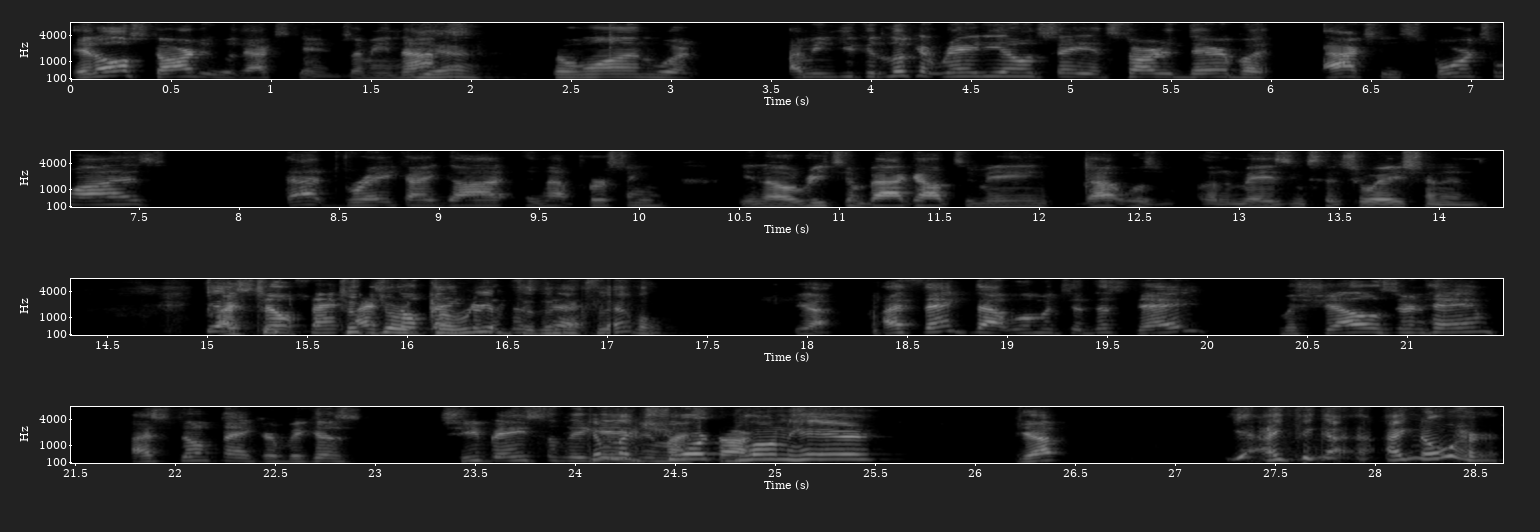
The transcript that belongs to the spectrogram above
it all started with X Games. I mean, that's Yeah. the one where I mean, you could look at radio and say it started there, but action sports wise, that break I got and that person, you know, reaching back out to me, that was an amazing situation. And Yeah, I still took, thank- took I your career to to the day. next level. I thank that woman to this day. Michelle is her name. I still thank her because she basically Come like short blonde hair. Yep, Yeah, I think I, I know her.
